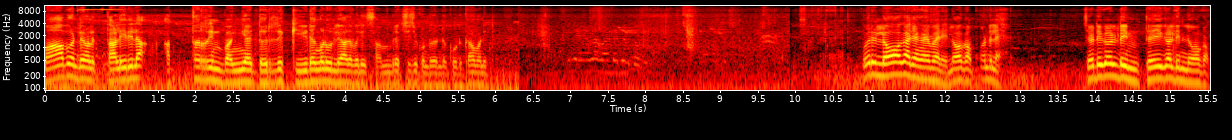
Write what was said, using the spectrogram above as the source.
മാവ് കണ്ടില്ല ഞങ്ങൾ തളിരില അത്രയും ഭംഗിയായിട്ട് ഒരു കീടങ്ങളും ഇല്ലാതെ വലിയ സംരക്ഷിച്ച് കൊണ്ടുവരേണ്ട കൊടുക്കാൻ വേണ്ടിയിട്ട് ഒരു ലോക ചങ്ങായിമാരെ ലോകം ഉണ്ടല്ലേ ചെടികളുടെയും തൈകളുടെയും ലോകം.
